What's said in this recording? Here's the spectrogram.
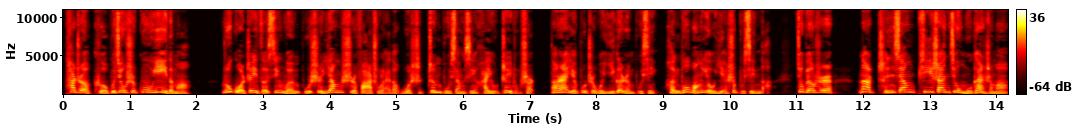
他这可不就是故意的吗？如果这则新闻不是央视发出来的，我是真不相信还有这种事儿。当然，也不止我一个人不信，很多网友也是不信的，就表示那沉香劈山救母干什么？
